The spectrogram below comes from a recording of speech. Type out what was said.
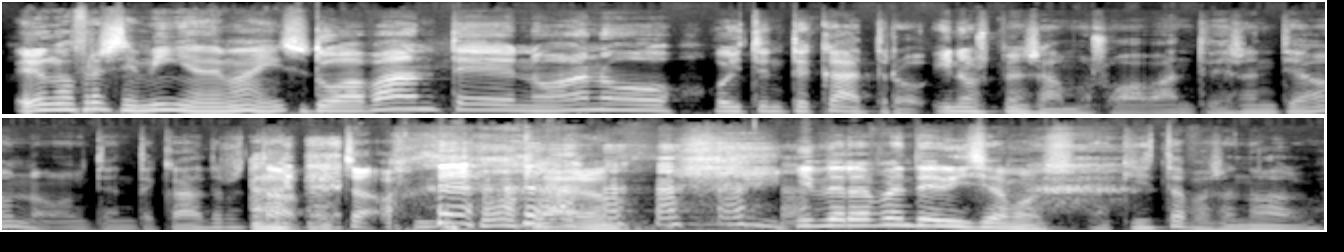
Era unha frase miña, ademais. Do Avante no ano 84. E nos pensamos, o Avante de Santiago no 84 está ah. pechado. claro. E de repente dixemos, aquí está pasando algo.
